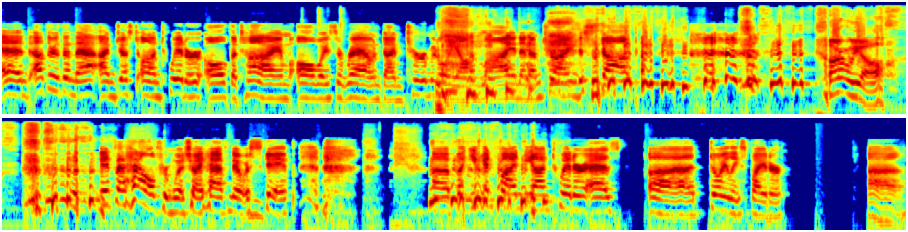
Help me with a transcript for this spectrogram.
and other than that, I'm just on Twitter all the time, always around. I'm terminally online, and I'm trying to stop. Aren't we all? it's a hell from which I have no escape. uh, but you can find me on Twitter as uh, Doily Spider, uh,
